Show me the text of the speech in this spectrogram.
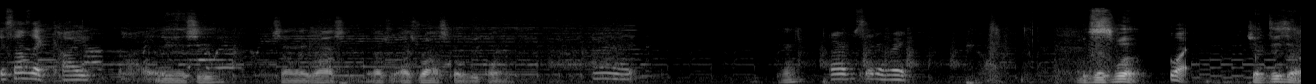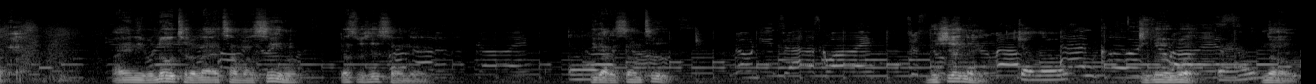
It sounds like Kai. Kai. Yeah, see? Sound like Roscoe. That's, that's Roscoe we call him. Alright. Huh? I'm said it right. But guess what? What? Check this out. I didn't even know till the last time I seen him. Guess what his son name? He got a son too. What's your name? Jello Jalil what? Brown. No,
